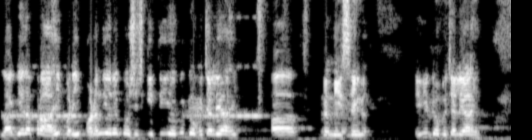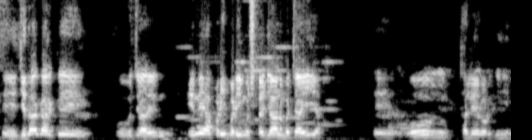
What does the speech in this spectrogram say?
ਲਾਗੇ ਦਾ ਭਰਾ ਹੀ ਬੜੀ ਫੜਨ ਦੀ ਉਹਨੇ ਕੋਸ਼ਿਸ਼ ਕੀਤੀ, ਉਹ ਵੀ ਡੁੱਬ ਚੱਲਿਆ ਸੀ। ਆ ਗਰਮੀਤ ਸਿੰਘ, ਇਹ ਵੀ ਡੁੱਬ ਚੱਲਿਆ ਸੀ। ਤੇ ਜਿਹਦਾ ਕਰਕੇ ਉਹ ਵਿਚਾਰੇ, ਇਹਨੇ ਆਪਣੀ ਬੜੀ ਮੁਸ਼ਕਲ ਜਾਨ ਬਚਾਈ ਆ, ਤੇ ਉਹ ਥੱਲੇ ਰੁੜ ਗਈ ਆ।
